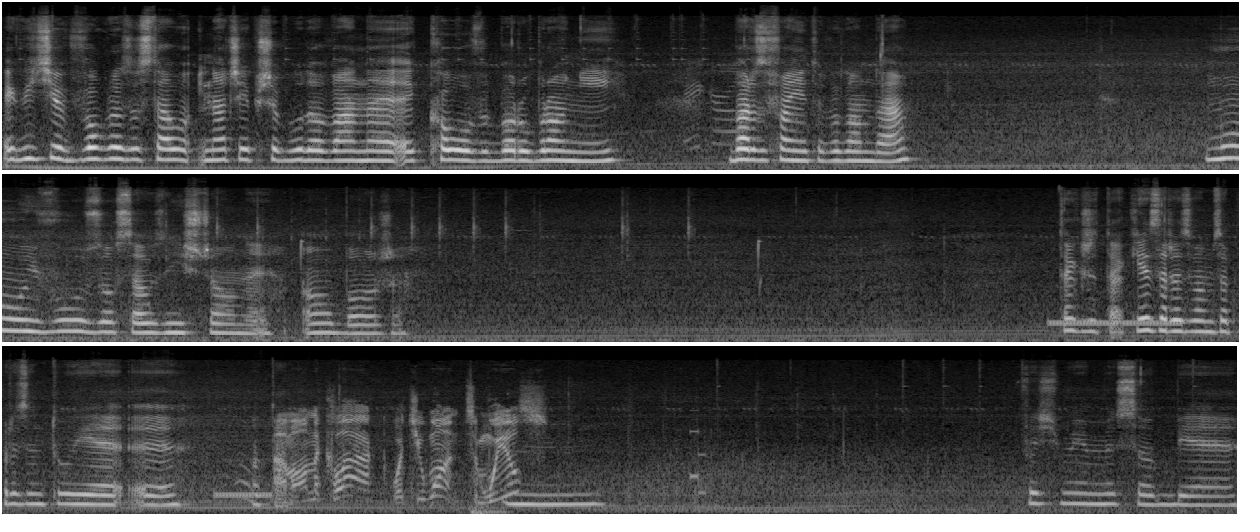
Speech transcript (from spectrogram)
Jak widzicie, w ogóle zostało inaczej przebudowane koło wyboru broni. Bardzo fajnie to wygląda. Mój wóz został zniszczony. O Boże. Także tak, ja zaraz wam zaprezentuję. Y, o tak. I'm on the clock. What you want? Some wheels? Mm. Weźmiemy sobie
